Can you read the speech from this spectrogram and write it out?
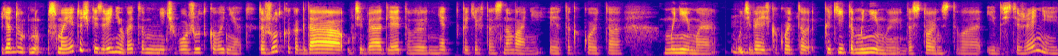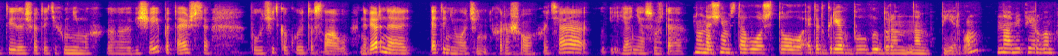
Я думаю, ну, с моей точки зрения в этом ничего жуткого нет. Это жутко, когда у тебя для этого нет каких-то оснований, и это какое-то мнимое. У Мгм. тебя есть какое-то, какие-то мнимые достоинства и достижения, и ты за счет этих мнимых э, вещей пытаешься получить какую-то славу. Наверное, это не очень хорошо, хотя я не осуждаю. Ну, начнем с того, что этот грех был выбран нам первым, нами первым,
